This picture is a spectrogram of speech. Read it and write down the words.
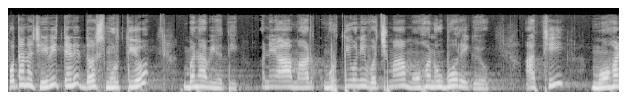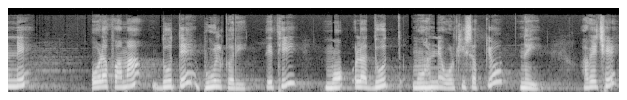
પોતાના જેવી જ તેણે દસ મૂર્તિઓ બનાવી હતી. અને આ માર, મૂર્તિઓની વચમાં મોહન ઊભો રહી ગયો. આથી મોહનને ઓળખવામાં દૂતે ભૂલ કરી. તેથી મો, ઓલા દૂત મોહનને ઓળખી શક્યો નહીં. હવે છે,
